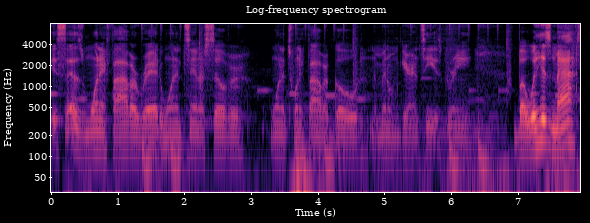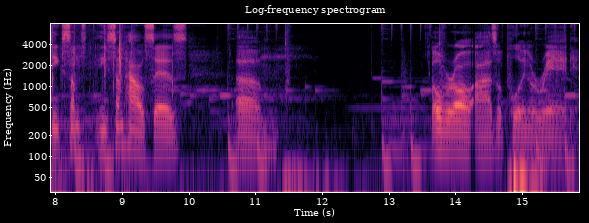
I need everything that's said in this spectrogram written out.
it says one in five are red, one in ten are silver, one in twenty-five are gold. The minimum guarantee is green. But with his math, he some he somehow says um, overall odds of pulling a red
